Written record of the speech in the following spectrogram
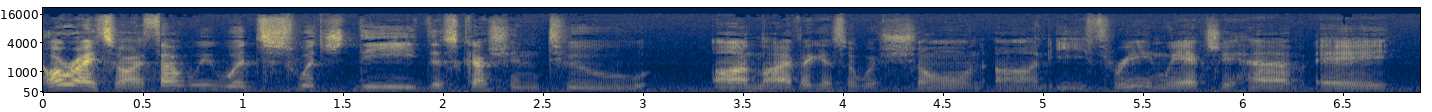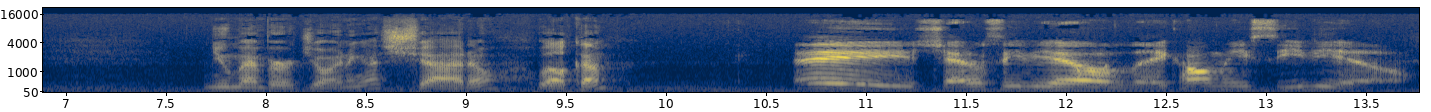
All right, so I thought we would switch the discussion to OnLive. I guess it was shown on E3, and we actually have a new member joining us, Shadow. Welcome. Hey, Shadow CVL. They call me CVL.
